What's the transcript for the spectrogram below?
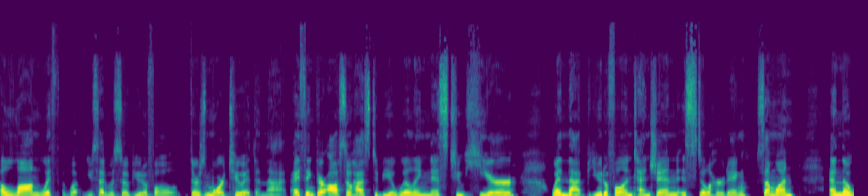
along with what you said was so beautiful, there's more to it than that. I think there also has to be a willingness to hear when that beautiful intention is still hurting someone and the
